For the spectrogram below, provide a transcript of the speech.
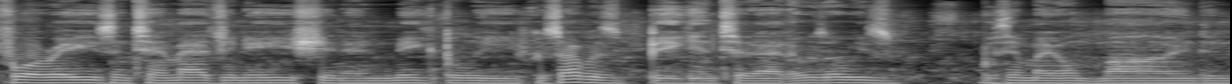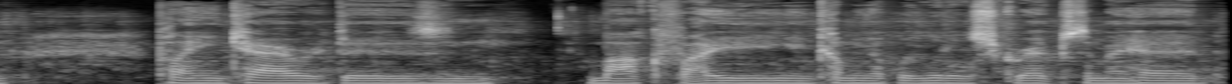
forays into imagination and make believe, because I was big into that. I was always within my own mind and playing characters and mock fighting and coming up with little scripts in my head.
